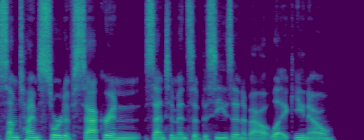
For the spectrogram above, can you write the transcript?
sometimes sort of saccharine sentiments of the season about like you know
